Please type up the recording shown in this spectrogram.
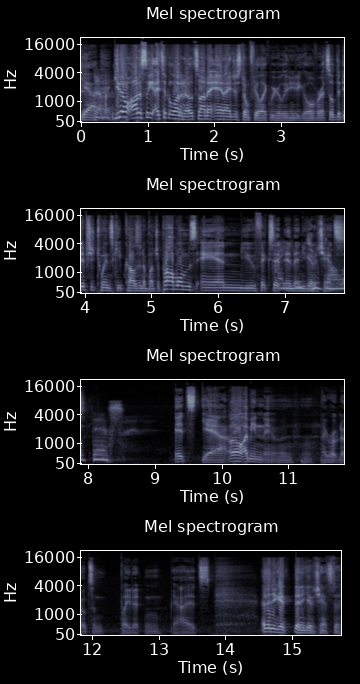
Yeah. You know, honestly, I took a lot of notes on it, and I just don't feel like we really need to go over it. So the dipshit twins keep causing a bunch of problems, and you fix it, I and then you get a YouTubed chance. It's yeah. Well, I mean, uh, I wrote notes and played it, and yeah, it's. And then you get then you get a chance to,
